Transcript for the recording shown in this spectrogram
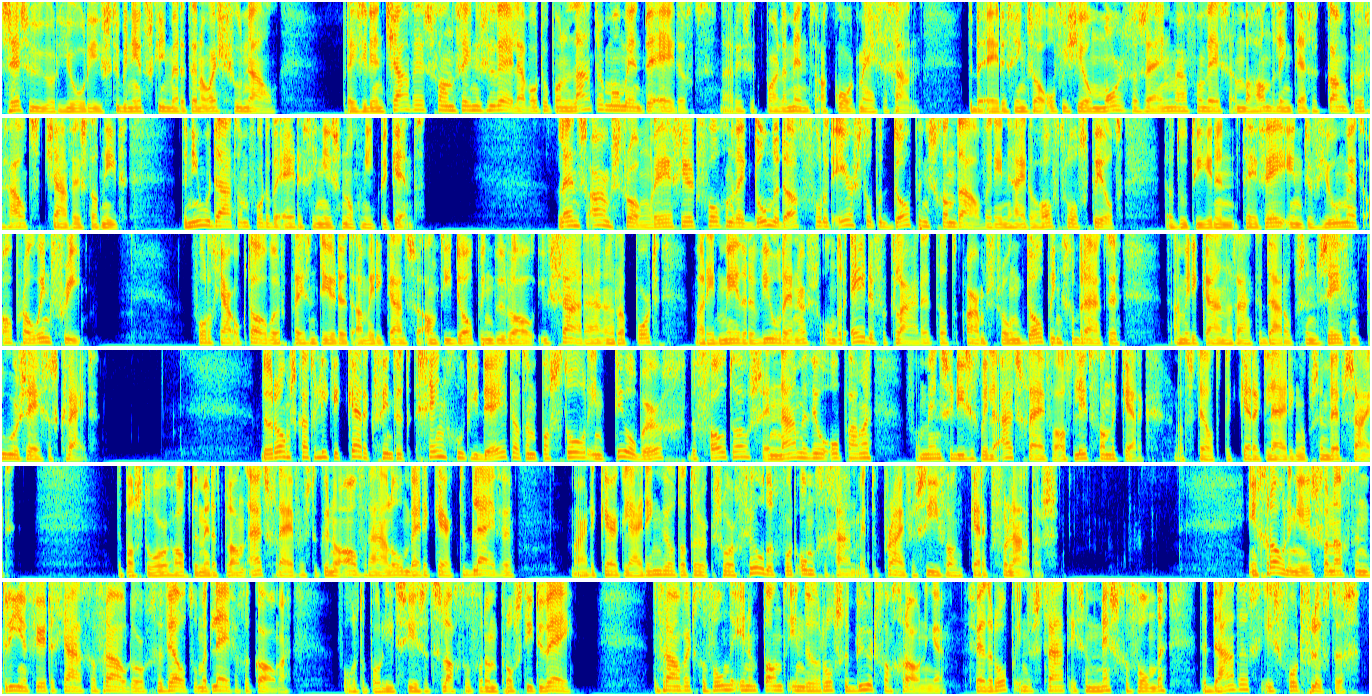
Zes uur, Juri Stubenitski met het NOS-journaal. President Chavez van Venezuela wordt op een later moment beëdigd. Daar is het parlement akkoord mee gegaan. De beëdiging zal officieel morgen zijn... maar vanwege een behandeling tegen kanker haalt Chavez dat niet. De nieuwe datum voor de beëdiging is nog niet bekend. Lance Armstrong reageert volgende week donderdag voor het eerst op het dopingschandaal waarin hij de hoofdrol speelt. Dat doet hij in een tv-interview met Oprah Winfrey. Vorig jaar oktober presenteerde het Amerikaanse antidopingbureau USADA een rapport waarin meerdere wielrenners onder Ede verklaarden dat Armstrong doping gebruikte. De Amerikaan raakte daarop zijn zeven toerzegers kwijt. De Rooms-Katholieke Kerk vindt het geen goed idee dat een pastoor in Tilburg de foto's en namen wil ophangen van mensen die zich willen uitschrijven als lid van de kerk. Dat stelt de kerkleiding op zijn website. De pastoor hoopte met het plan uitschrijvers te kunnen overhalen om bij de kerk te blijven. Maar de kerkleiding wil dat er zorgvuldig wordt omgegaan met de privacy van kerkverlaters. In Groningen is vannacht een 43-jarige vrouw door geweld om het leven gekomen. Volgens de politie is het slachtoffer een prostituee. De vrouw werd gevonden in een pand in de Rosse buurt van Groningen. Verderop in de straat is een mes gevonden. De dader is voortvluchtig.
